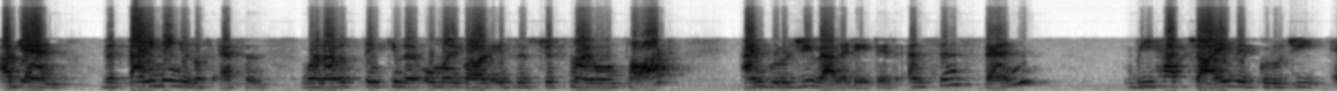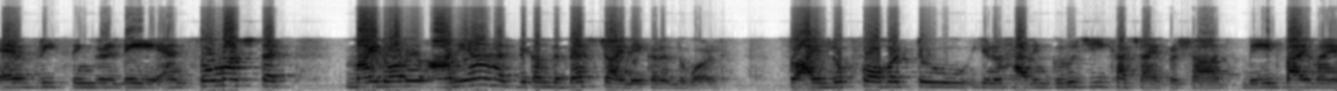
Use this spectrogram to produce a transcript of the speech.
Again, the timing is of essence. when I was thinking that, oh my God, is this just my own thought? And Guruji validated. And since then, we have chai with Guruji every single day. And so much that my daughter Anya has become the best chai maker in the world. So I look forward to, you know, having Guruji ka chai prasad made by my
